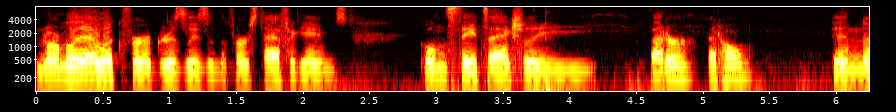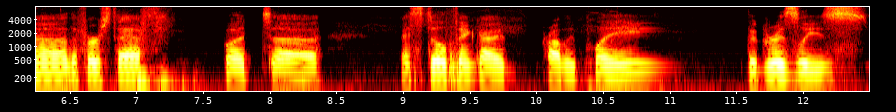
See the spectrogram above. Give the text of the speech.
normally I look for Grizzlies in the first half of games. Golden State's actually better at home in uh, the first half, but uh, I still think I'd probably play the Grizzlies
